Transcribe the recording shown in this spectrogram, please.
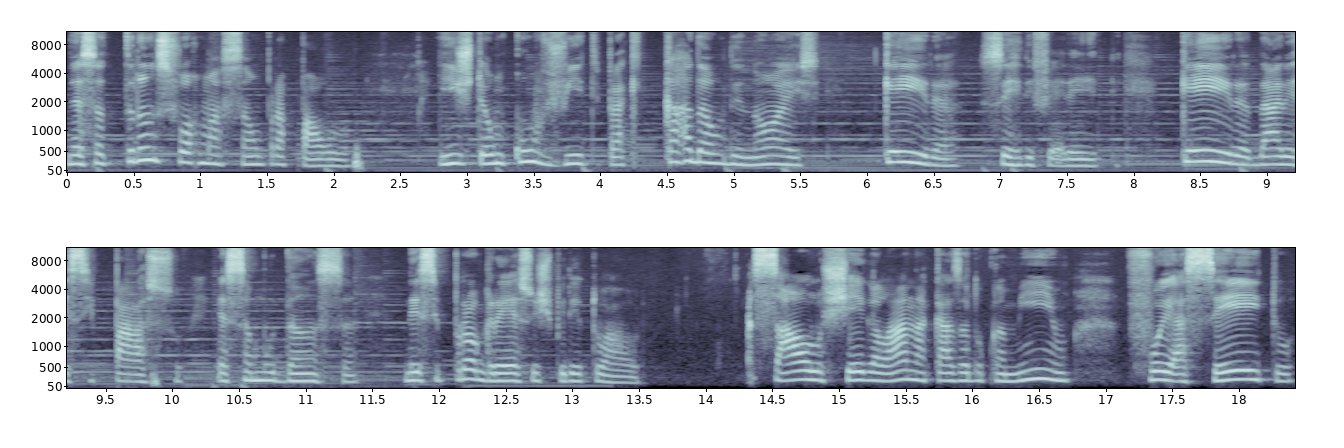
nessa transformação para Paulo. E isto é um convite para que cada um de nós queira ser diferente, queira dar esse passo, essa mudança nesse progresso espiritual. Saulo chega lá na casa do caminho, foi aceito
